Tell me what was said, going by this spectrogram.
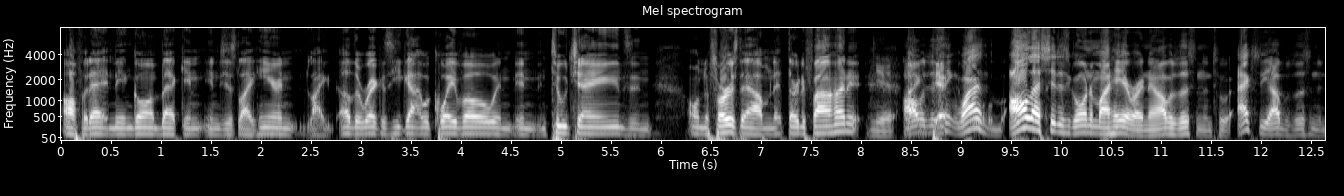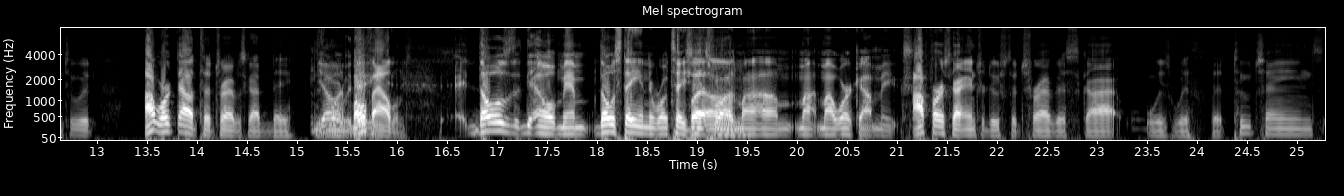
off of that, and then going back and, and just like hearing like other records he got with Quavo and, and, and 2 Chainz, and on the first album that thirty five hundred. Yeah, I was just thinking, why is, all that shit is going in my head right now. I was listening to it. Actually, I was listening to it. I worked out to Travis Scott today. Yo, morning, they- both albums. those oh man, those stay in the rotation But, as far as um, my um my, my workout mix. I first got introduced to Travis Scott was with the 2 Chainz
